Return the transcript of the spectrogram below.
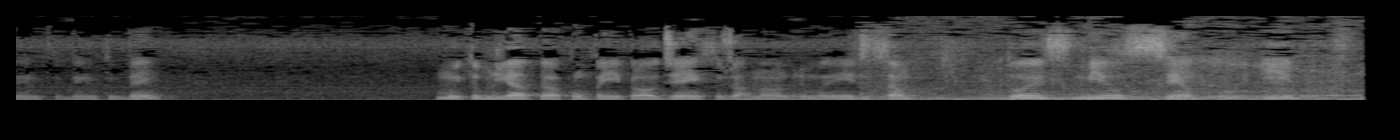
Muito bem, muito bem. Muito obrigado pela companhia e pela audiência. O Jornal André Morim, edição 2100 e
